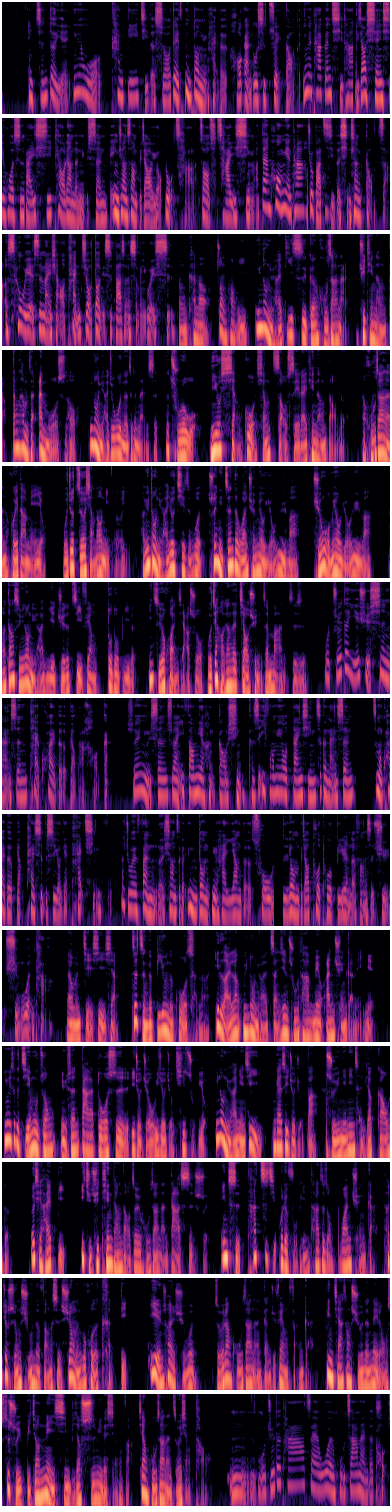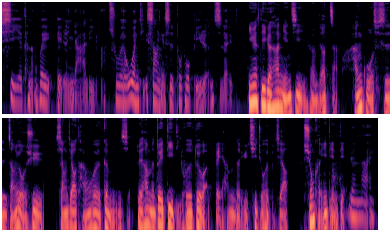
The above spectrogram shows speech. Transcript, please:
诶，真的耶！因为我看第一集的时候，对运动女孩的好感度是最高的，因为她跟其他比较纤细或是白皙漂亮的女生印象上比较有落差了，造成差异性嘛。但后面她就把自己的形象搞砸了，所以我也是蛮想要探究到底是发生什么一回事。嗯，看到状况一，运动女孩第一次跟胡渣男去天堂岛，当他们在按摩的时候，运动女孩就问了这个男生：“那除了我，你有想过想找谁来天堂岛呢？”那胡渣男回答没有，我就只有想到你而已。啊，运动女孩又接着问，所以你真的完全没有犹豫吗？选我没有犹豫吗？然后当时运动女孩也觉得自己非常咄咄逼人，因此又还价说：“我这样好像在教训你，在骂你，是不是？”我觉得也许是男生太快的表达好感，所以女生虽然一方面很高兴，可是一方面又担心这个男生这么快的表态是不是有点太轻浮，那就会犯了像这个运动女孩一样的错误。是用比较咄咄逼人的方式去询问他。来，我们解析一下这整个逼问的过程啊。一来让运动女孩展现出她没有安全感的一面，因为这个节目中女生大概多是一九九五、一九九七左右，运动女孩年纪应该是一九九八，属于年龄层比较高的，而且还比一起去天堂岛这位胡渣男大四岁。因此，他自己为了抚平他这种不安全感，他就使用询问的方式，希望能够获得肯定。一连串询问只会让胡渣男感觉非常反感，并加上询问的内容是属于比较内心、比较私密的想法，这样胡渣男只会想逃。嗯，我觉得他在问胡渣男的口气也可能会给人压力啊。除了问题上，也是咄咄逼人之类的。因为第一个，他年纪可能比较长嘛，韩国其实长幼有序。相较台湾会更明显，所以他们对弟弟或者对晚辈，他们的语气就会比较凶狠一点点。哦，原来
